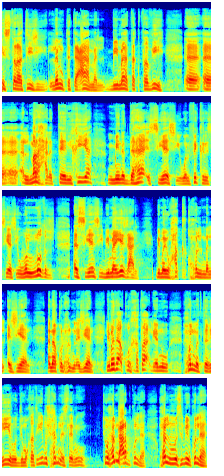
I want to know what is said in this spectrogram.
استراتيجي لم تتعامل بما تقتضيه آه، آه، آه، المرحلة التاريخية من الدهاء السياسي والفكر السياسي والنضج السياسي بما يجعل بما يحقق حلم الأجيال. أنا أقول حلم الأجيال. لماذا أقول خطأ؟ لأنه حلم التغيير والديمقراطية مش حلم الإسلاميين. هو حلم العرب كلها وحلم المسلمين كلها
